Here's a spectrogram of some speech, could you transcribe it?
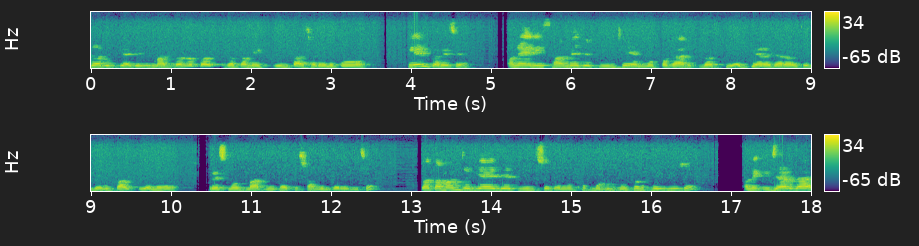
હજાર રૂપિયા જેવી માતબર રકમ એક ટીમ પાછળ એ લોકો ક્લેમ કરે છે અને એની સામે જે ટીમ છે, એમનો પગાર દસથી અગિયાર હજાર હોય છે, જેની પાવતી અમે પ્રેસ નોટમાં આપની સાથે સામેલ કરેલી છે. તો તમામ જગ્યાએ જે ટીમ છે તેનું ખૂબ મોટું શોષણ થઈ રહ્યું છે. અને ઇજારદાર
